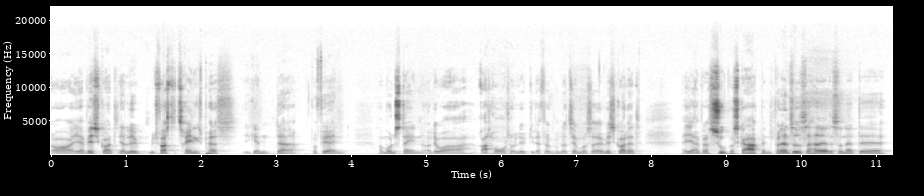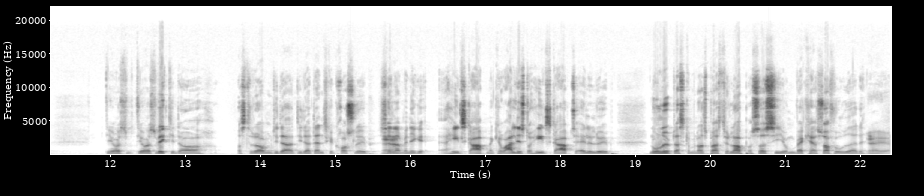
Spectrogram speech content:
og jeg vidste godt, jeg løb mit første træningspas igen der på ferien om onsdagen, og det var ret hårdt at løbe de der 5 km tempo, så jeg vidste godt, at, at jeg var super skarp, men på den anden side, så havde jeg det sådan, at øh, det, er også, det er også vigtigt at, at støtte op om de der, de der danske crossløb, Ja. selvom man ikke er helt skarp. Man kan jo aldrig stå helt skarp til alle løb. Nogle løb, der skal man også bare stille op, og så sige, "Jamen, hvad kan jeg så få ud af det? Ja, ja.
